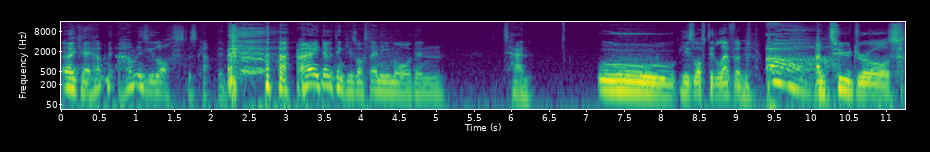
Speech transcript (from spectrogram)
Okay, how many? How many has he lost as captain? I don't think he's lost any more than ten. Ooh, he's lost 11 and two draws.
